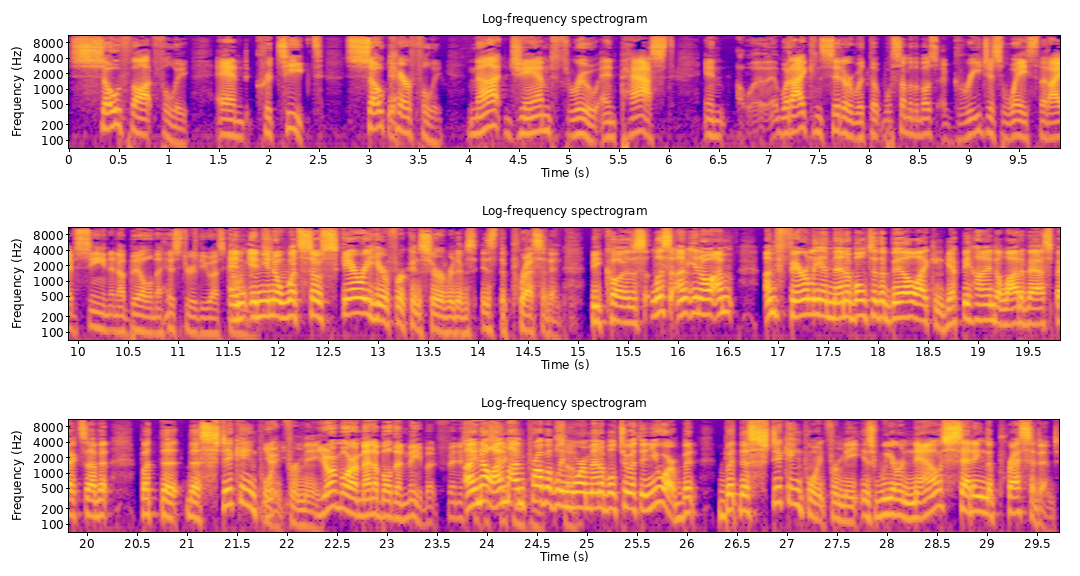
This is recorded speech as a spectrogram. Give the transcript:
so thoughtfully and critiqued so carefully, not jammed through and passed in what I consider with the, some of the most egregious waste that I've seen in a bill in the history of the U.S. And, Congress. and you know what's so scary here for conservatives is the precedent. Because listen, I'm, you know, I'm I'm fairly amenable to the bill. I can get behind a lot of aspects of it. But the the sticking point for me, You're more amenable than me, but finish. I know I'm I'm point, probably so. more amenable to it than you are. But but the sticking point for me is we are now setting the precedent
